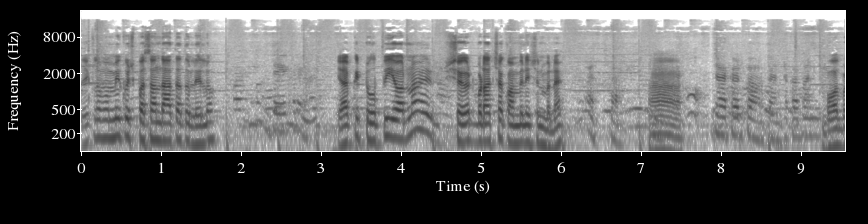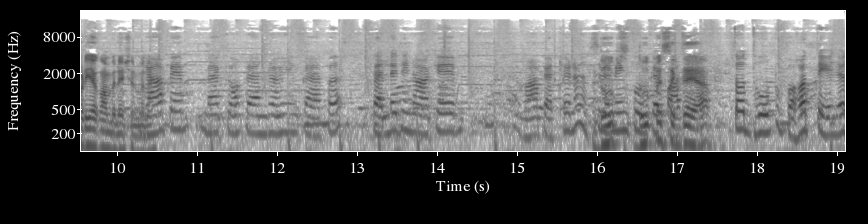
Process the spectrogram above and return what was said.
देख लो मम्मी कुछ पसंद आता तो ले लो। देख रहे हैं ये आपकी टोपी और ना शर्ट बड़ा अच्छा कॉम्बिनेशन बना है। अच्छा। हाँ। जैकेट का और पैंट का बन बहुत बढ़िया कॉम्बिनेशन बना यहाँ पे मैं क्यों पहन रही हूँ कैप पहले दिन आके वहाँ बैठे ना स्विमिंग पूल के पास। गए तो धूप बहुत तेज है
